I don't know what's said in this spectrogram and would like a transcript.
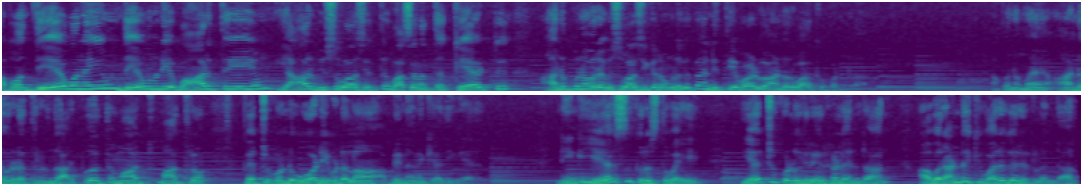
அப்போ தேவனையும் தேவனுடைய வார்த்தையையும் யார் விசுவாசித்து வசனத்தை கேட்டு அனுப்புனவரை விசுவாசிக்கிறவங்களுக்கு தான் நித்திய வாழ்வு ஆண்டவர் வாக்கு பண்ணுறார் அப்போ நம்ம ஆண்டவரிடத்துலேருந்து அற்புதத்தை மாற்று மாத்திரம் பெற்றுக்கொண்டு ஓடிவிடலாம் அப்படின்னு நினைக்காதீங்க. நீங்கள் இயேசு கிறிஸ்துவை ஏற்றுக்கொள்கிறீர்கள் என்றால் அவர் அண்டைக்கு வருகிறீர்கள் என்றால்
